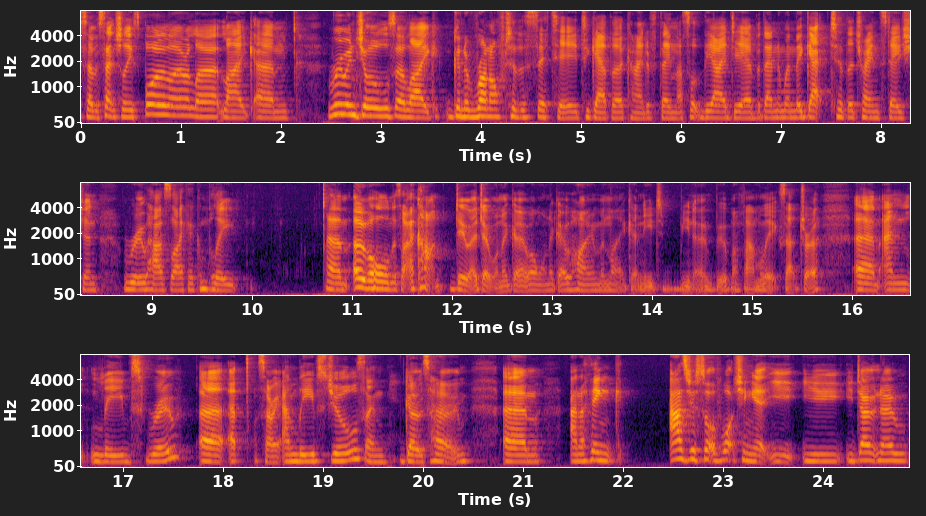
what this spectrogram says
So essentially, spoiler alert. Like, um, Rue and Jules are like to run off to the city together, kind of thing. That's what the idea. But then when they get to the train station, Rue has like a complete um, overhaul and it's like I can't do it. I don't want to go. I want to go home and like I need to you know be with my family, etc. Um, and leaves Rue. Uh, uh, sorry, and leaves Jules and goes home. Um, and I think as you're sort of watching it, you you you don't know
